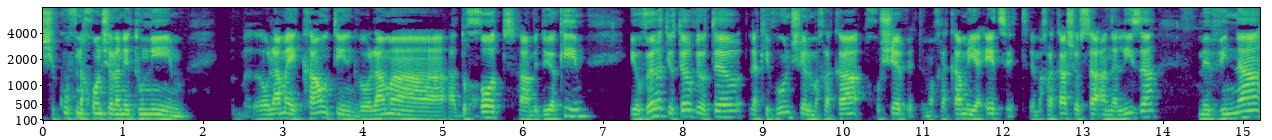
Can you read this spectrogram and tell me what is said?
שיקוף נכון של הנתונים, עולם ה accounting ועולם הדוחות המדויקים, היא עוברת יותר ויותר לכיוון של מחלקה חושבת ומחלקה מייעצת ומחלקה שעושה אנליזה, מבינה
